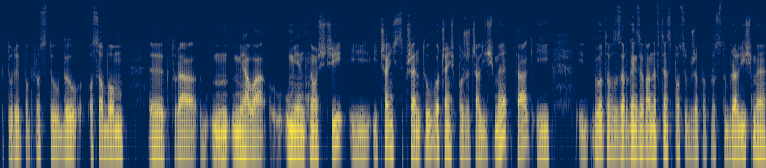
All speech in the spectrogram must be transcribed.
który po prostu był osobą, która miała umiejętności i, i część sprzętu, bo część pożyczaliśmy, tak? I, I było to zorganizowane w ten sposób, sposób, że po prostu braliśmy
